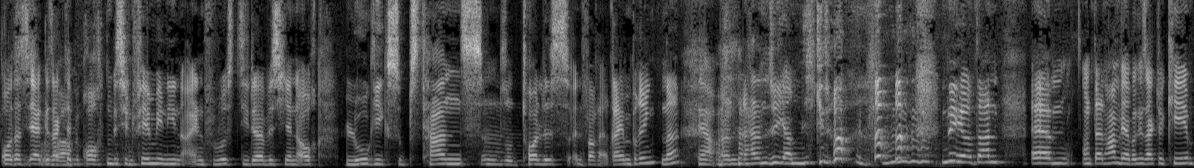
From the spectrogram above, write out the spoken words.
Oder dass er gesagt hat, wir brauchen ein bisschen femininen Einfluss, die da ein bisschen auch Logik, Substanz und so Tolles einfach reinbringt. Ne? Ja. Und dann hat er natürlich an mich gedacht. nee, und dann, ähm, und dann haben wir aber gesagt, okay,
